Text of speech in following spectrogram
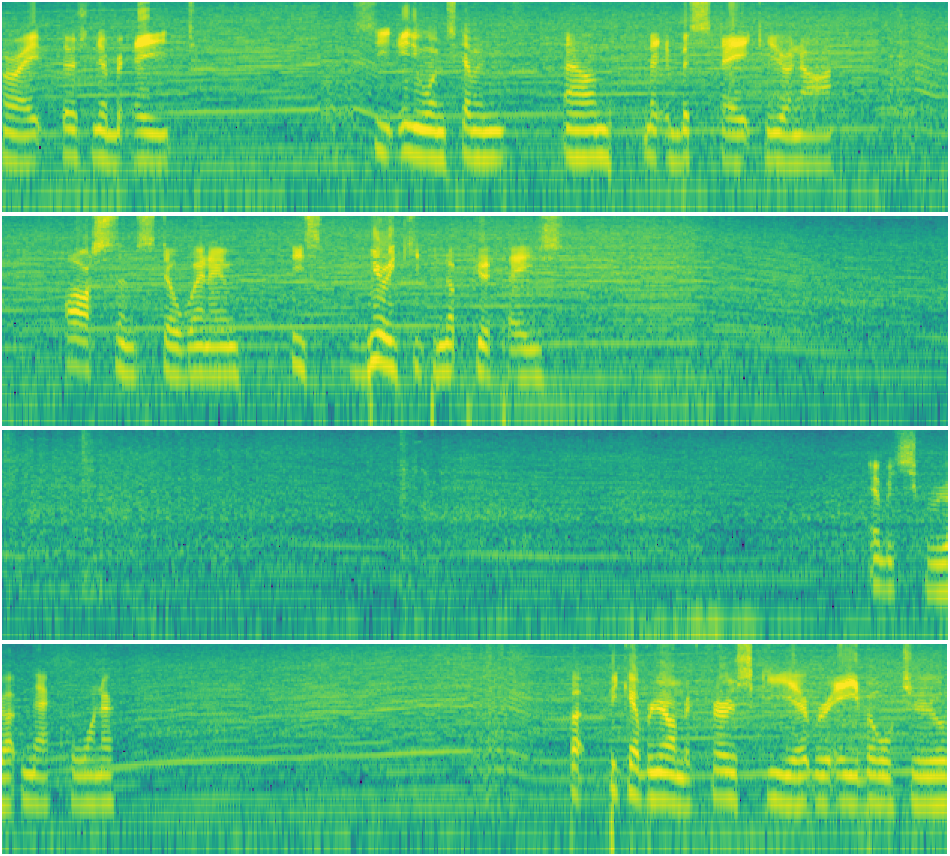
Alright, there's number 8. See anyone's gonna um, make a mistake here or not. Austin's still winning. He's really keeping up good pace. And we screw up in that corner. But because we're on the first gear, we're able to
